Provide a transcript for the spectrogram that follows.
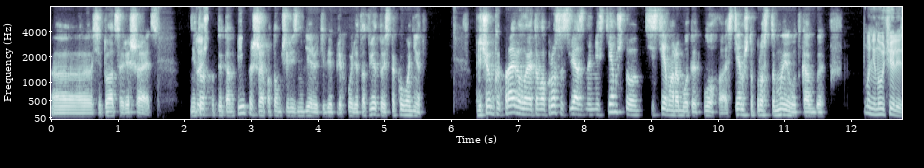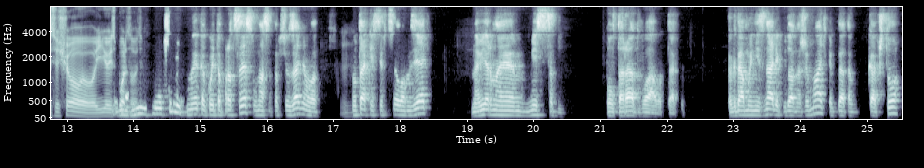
э, ситуация решается. Не то, то, что ты там пишешь, а потом через неделю тебе приходит ответ, то есть такого нет. Причем, как правило, это вопросы связаны не с тем, что система работает плохо, а с тем, что просто мы вот как бы... Ну, не научились еще ее использовать. Не научились, мы какой-то процесс, у нас это все заняло. Mm-hmm. Ну, так, если в целом взять, наверное, месяца полтора-два, вот так вот. Когда мы не знали, куда нажимать, когда там, как что.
